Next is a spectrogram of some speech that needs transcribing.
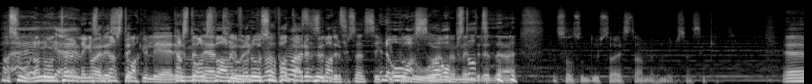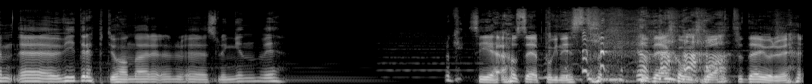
personer, noen tørrlegger, som kan stå kan stå ansvarlig for noe så fantastisk som at en ås har med oppstått. mindre det er sånn som du sa i stad, med 100% sikkerhet. Eh, eh, vi drepte jo han der eh, slyngen, vi. Okay. Sier jeg og ser på Gnist. Det jeg kom på at det gjorde vi.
